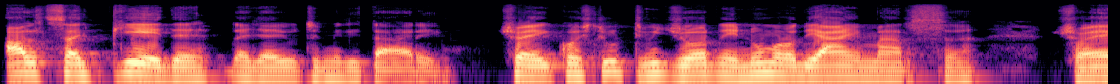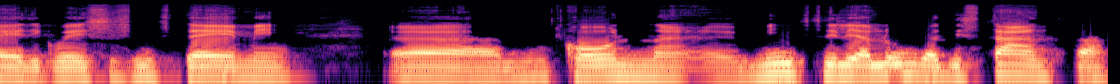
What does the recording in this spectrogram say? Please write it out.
alza il piede dagli aiuti militari. Cioè in questi ultimi giorni il numero di HIMARS, cioè di questi sistemi eh, con eh, missili a lunga distanza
